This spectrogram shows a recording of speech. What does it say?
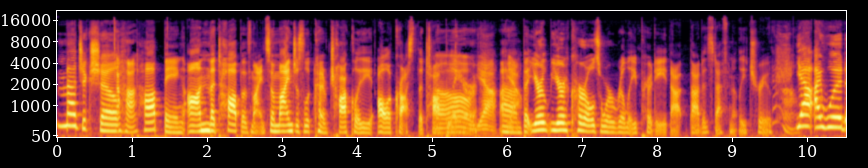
magic shell Uh-huh. topping on the top of mine. So mine just looked kind of chocolatey all across the top Oh, layer. yeah, Um, yeah. But your your curls were really pretty. That that is definitely true. Yeah. I would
